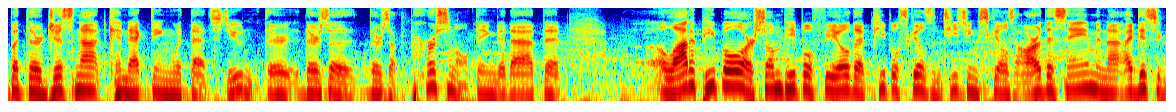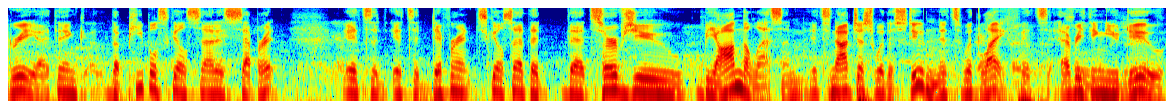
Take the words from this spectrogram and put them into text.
but they're just not connecting with that student. There, there's a there's a personal thing to that that a lot of people or some people feel that people skills and teaching skills are the same, and I, I disagree. I think the people skill set is separate. It's a it's a different skill set that that serves you beyond the lesson. It's not just with a student; it's with life. It's everything you do.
